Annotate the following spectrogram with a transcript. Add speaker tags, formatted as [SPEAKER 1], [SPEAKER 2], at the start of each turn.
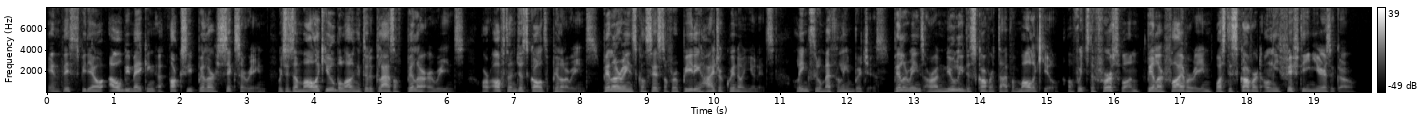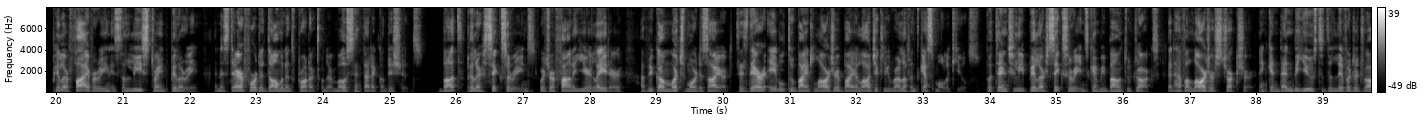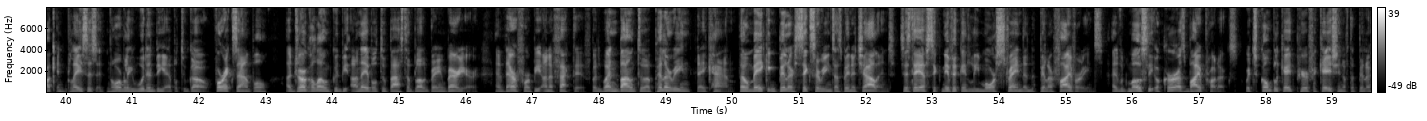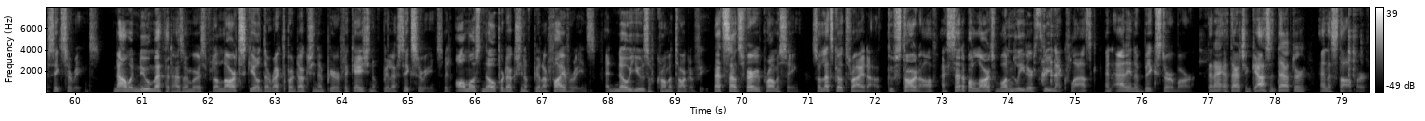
[SPEAKER 1] In this video I will be making ethoxy pillar 6-arene, which is a molecule belonging to the class of pillar arenes, or often just called pillarenes. Pillarenes consist of repeating hydroquinone units, linked through methylene bridges. Pillarenes are a newly discovered type of molecule, of which the first one, pillar 5-arene, was discovered only 15 years ago. Pillar 5-arene is the least strained pillarene, and is therefore the dominant product under most synthetic conditions. But pillar 6 arenes, which were found a year later, have become much more desired, since they are able to bind larger biologically relevant guest molecules. Potentially pillar 6 arenes can be bound to drugs that have a larger structure and can then be used to deliver the drug in places it normally wouldn't be able to go. For example, a drug alone could be unable to pass the blood-brain barrier and therefore be ineffective, but when bound to a pillarene, they can. Though making pillar 6 arenes has been a challenge, since they have significantly more strain than the pillar 5 arenes, and would mostly occur as byproducts, which complicate purification of the pillar 6 arenes. Now a new method has emerged for the large-scale direct production and purification of pillar 6 arenes, with almost no production of pillar 5 arenes, and no use of chromatography. That sounds very promising, so let's go try it out. To start off, I set up a large 1 liter 3 neck flask and add in a big stir bar. Then I attach a gas adapter and a stopper.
